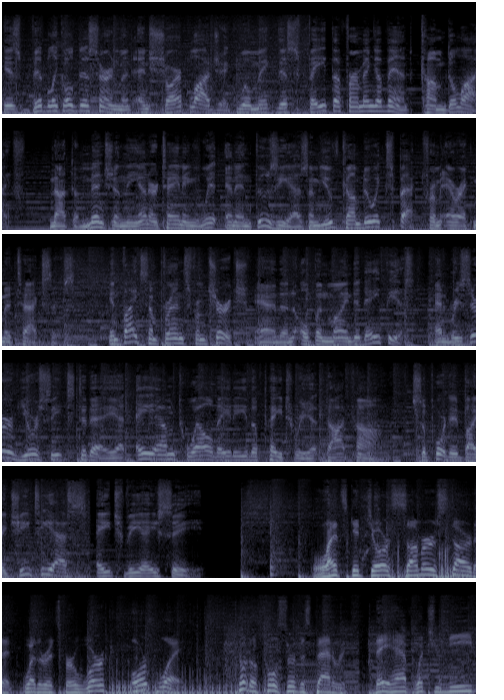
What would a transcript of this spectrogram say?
His biblical discernment and sharp logic will make this faith affirming event come to life. Not to mention the entertaining wit and enthusiasm you've come to expect from Eric Metaxas. Invite some friends from church and an open minded atheist and reserve your seats today at am1280thepatriot.com. Supported by GTS HVAC. Let's get your summer started, whether it's for work or play. Go to Full Service Battery. They have what you need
